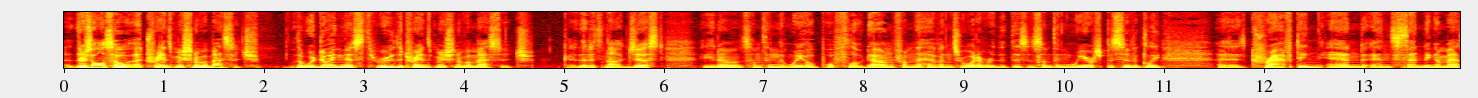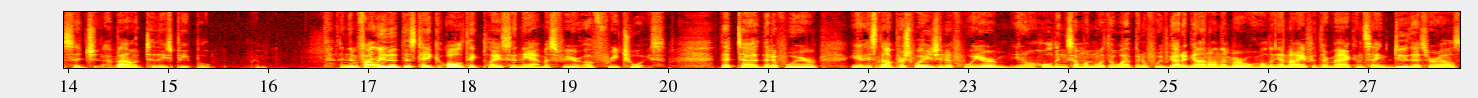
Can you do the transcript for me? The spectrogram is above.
There's also a transmission of a message. That we're doing this through the transmission of a message. That it's not just, you know, something that we hope will float down from the heavens or whatever, that this is something we are specifically uh, crafting and, and sending a message about to these people. And then finally, that this take all take place in the atmosphere of free choice. That uh, that if we're, you know, it's not persuasion if we are, you know, holding someone with a weapon. If we've got a gun on them or we're holding a knife at their back and saying, "Do this or else,"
